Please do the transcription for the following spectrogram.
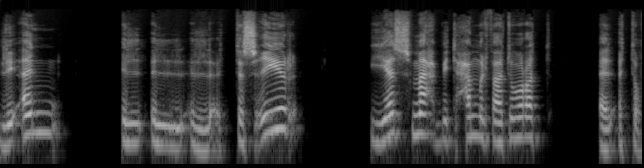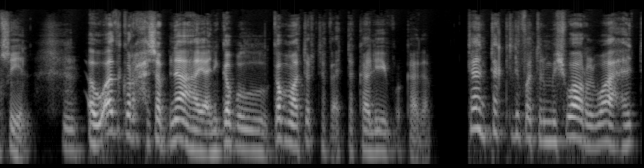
لأن ال- ال- ال- التسعير يسمح بتحمل فاتورة التوصيل مم. أو أذكر حسبناها يعني قبل قبل ما ترتفع التكاليف وكذا كان تكلفة المشوار الواحد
